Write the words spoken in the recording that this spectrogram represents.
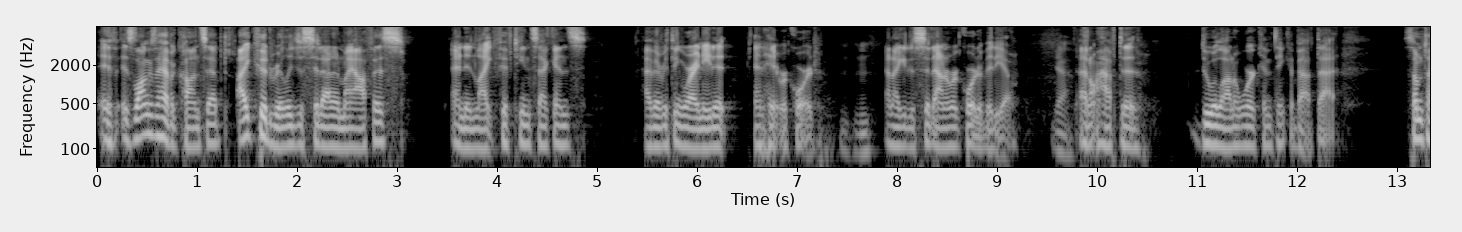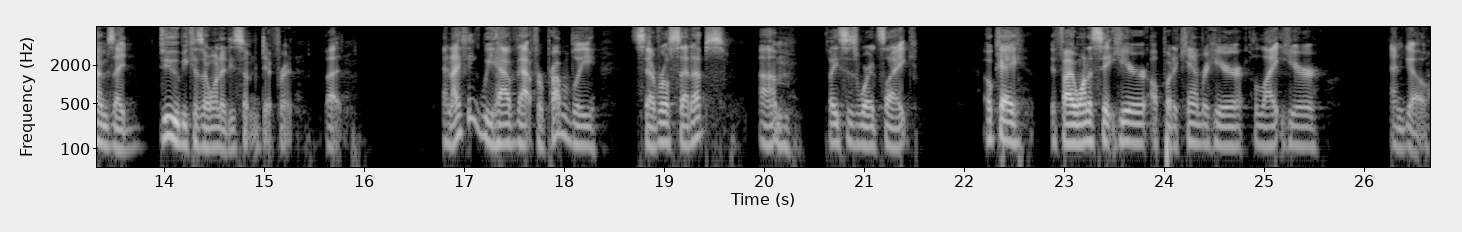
if as long as I have a concept, I could really just sit down in my office and in like 15 seconds have everything where I need it and hit record. Mhm. And I can just sit down and record a video. Yeah. I don't have to do a lot of work and think about that. Sometimes I do because I want to do something different. But, and I think we have that for probably several setups, um, places where it's like, okay, if I want to sit here, I'll put a camera here, a light here, and go.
